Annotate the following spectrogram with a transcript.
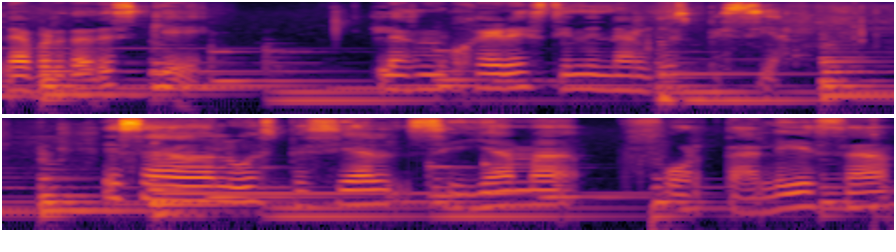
la verdad es que las mujeres tienen algo especial. Ese algo especial se llama fortaleza.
